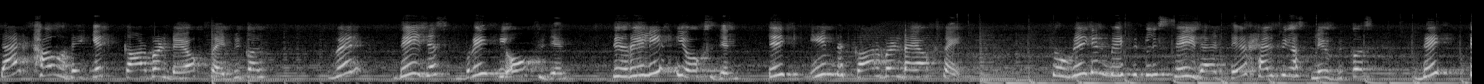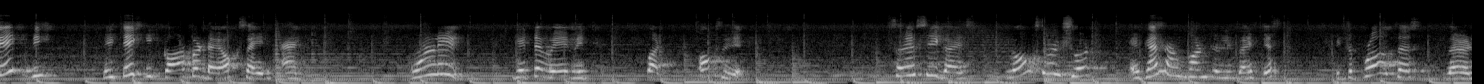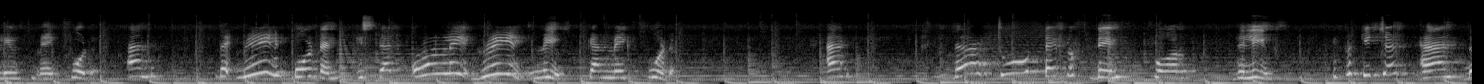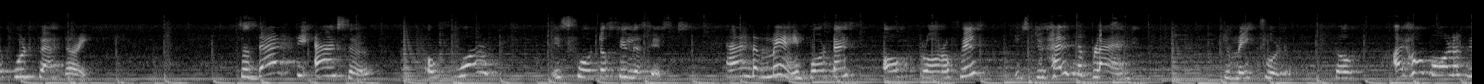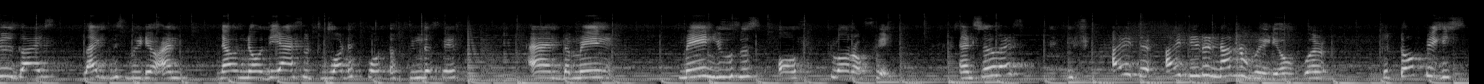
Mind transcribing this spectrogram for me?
That's how they get carbon dioxide because when they just breathe the oxygen, they release the oxygen, take in the carbon dioxide. So we can basically say that they're helping us live because they take the they take the carbon dioxide and only get away with what oxygen. So you see guys, long story short, again I'm going to tell you guys this. It's a process where leaves make food and the main important is that only green leaves can make food. And there are two types of names for the leaves. It's the kitchen and the food factory. So that's the answer of what is photosynthesis. And the main importance of chlorophyll is to help the plant to make food. So I hope all of you guys like this video and now know the answer to what is photosynthesis and the main main uses of chlorophyll. And so guys, if I did, I did another video where the topic is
